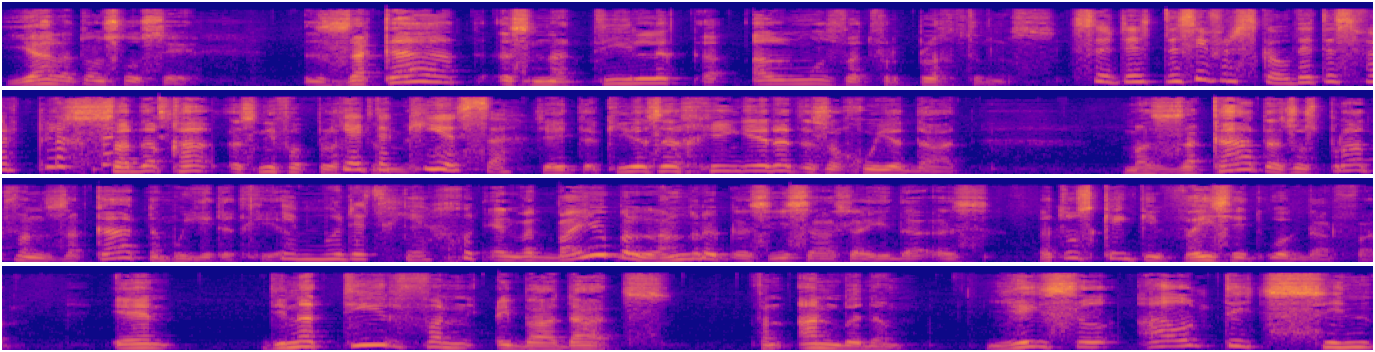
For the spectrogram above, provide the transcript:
ja, laat ons so sê. Zakat is natuurlik 'n almos wat verpligting is. So dis dis die verskil. Dit is verpligtend. Sadaqa is nie Jy verpligting het 'n nie. keuse. Jy het 'n keuse, gee jy dit is 'n goeie daad. Maar zakat, as ons praat van zakat, dan moet jy dit gee. Jy moet dit gee. Goed. En wat baie belangrik is hier Saida is, dat ons kyk die wysheid ook daarvan. En die natuur van ibadat, van aanbidding. Jy sal altyd sien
